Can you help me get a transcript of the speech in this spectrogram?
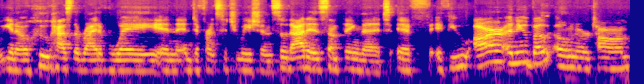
you know who has the right of way in, in different situations so that is something that if if you are a new boat owner tom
